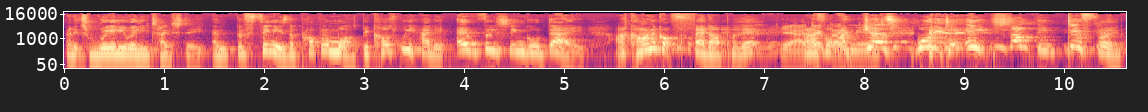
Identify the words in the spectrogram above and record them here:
and it's really, really tasty. And the thing is, the problem was because we had it every single day, I kind of got fed up of it. Yeah, I and don't thought blame I you. just want to eat something different.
